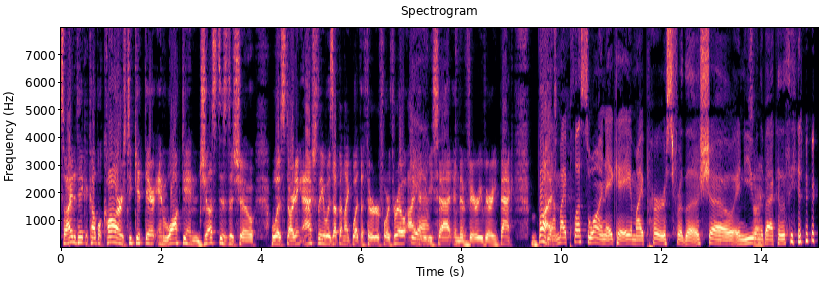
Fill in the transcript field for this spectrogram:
So I had to take a couple cars to get there and walked in just as the show was starting. Ashley was up in like what, the third or fourth row. I yeah. had to be sat in the very, very back. But yeah, my plus one, aka my purse for the show and you sorry. in the back of the theater.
